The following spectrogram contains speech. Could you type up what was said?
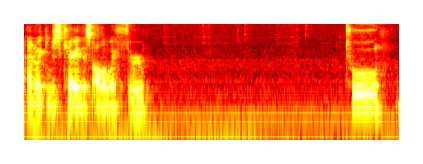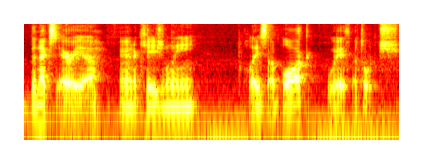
and we can just carry this all the way through to the next area and occasionally place a block with a torch.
